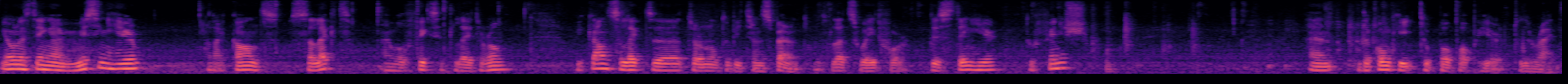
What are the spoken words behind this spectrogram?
The only thing I'm missing here that I can't select I will fix it later on we can't select the terminal to be transparent let's wait for this thing here to finish and the conky to pop up here to the right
